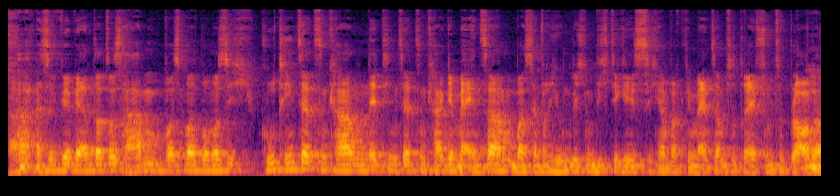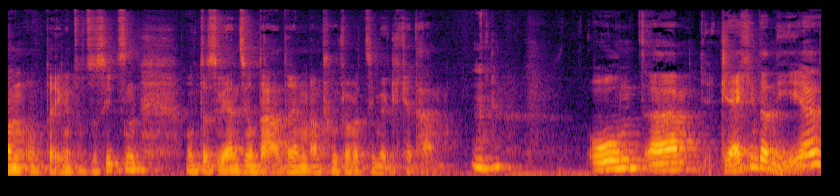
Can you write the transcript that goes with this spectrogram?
Äh, also wir werden dort was haben, was man, wo man sich gut hinsetzen kann, nett hinsetzen kann, gemeinsam, was einfach Jugendlichen wichtig ist, sich einfach gemeinsam zu treffen, zu plaudern mhm. und da irgendwo zu sitzen. Und das werden sie unter anderem am Schulverband die Möglichkeit haben. Mhm. Und ähm, gleich in der Nähe,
